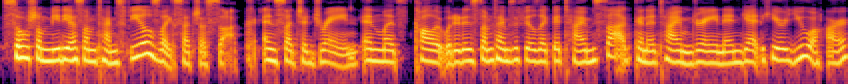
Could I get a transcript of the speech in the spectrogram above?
social media sometimes feels like such a suck and such a drain. And let's call it what it is sometimes it feels like a time suck and a time drain. And yet here you are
